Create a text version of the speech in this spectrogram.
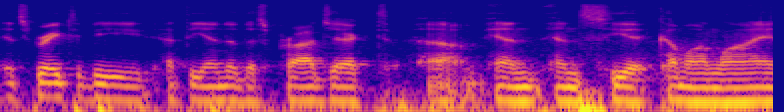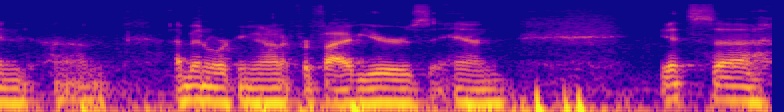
It's great to be at the end of this project um, and and see it come online. Um, I've been working on it for five years, and it's uh,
